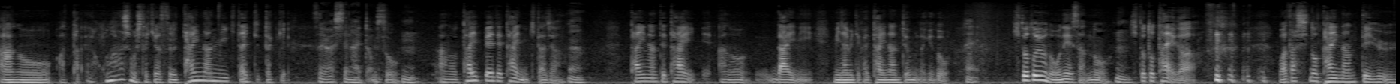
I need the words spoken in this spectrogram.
あの、あ、たこの話もした気がする。台南に行きたいって言ったっけ？それはしてないと思う。嘘うん。あの、台北でタイに来たじゃん。うん。台南ってタイ、あの、大に南って書いて台南って読むんだけど、はい。人と世のお姉さんのうん人とタイが、私の台南っていう、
